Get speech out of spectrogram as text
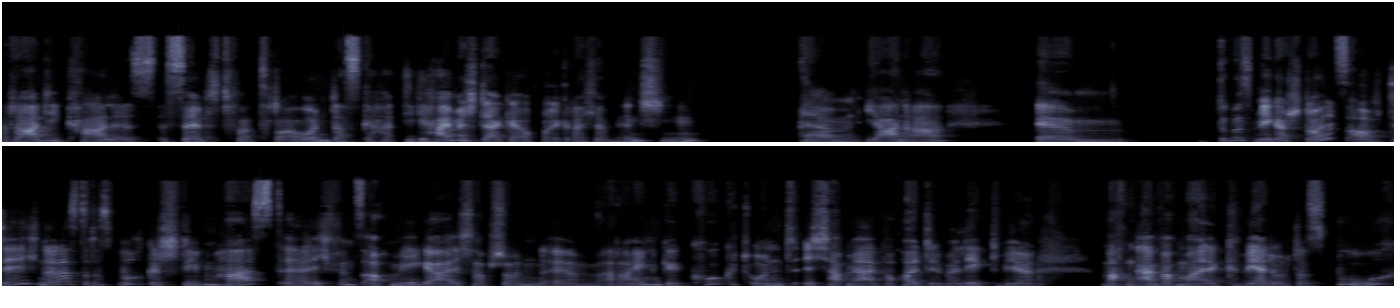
Radikales Selbstvertrauen, das Gehe die geheime Stärke erfolgreicher Menschen. Ähm, Jana, ähm, du bist mega stolz auf dich, ne, dass du das Buch geschrieben hast. Äh, ich find's auch mega. Ich habe schon ähm, reingeguckt und ich habe mir einfach heute überlegt, wir machen einfach mal quer durch das Buch.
